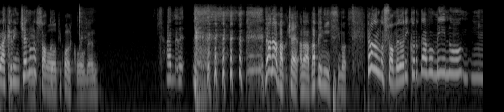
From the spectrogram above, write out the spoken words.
la crin... Cioè, non lo so. Tipo, tipo al Kogan. Ah, No, no, ma cioè, allora va benissimo. Però non lo so, me lo ricordavo meno. mm,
